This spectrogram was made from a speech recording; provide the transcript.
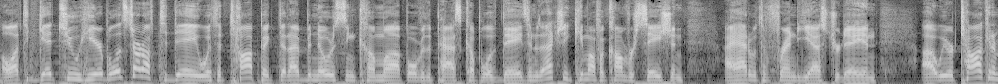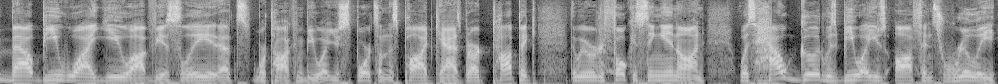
A lot to get to here, but let's start off today with a topic that I've been noticing come up over the past couple of days, and it actually came off a conversation I had with a friend yesterday, and uh, we were talking about BYU, obviously. That's we're talking BYU sports on this podcast, but our topic that we were focusing in on was how good was BYU's offense really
